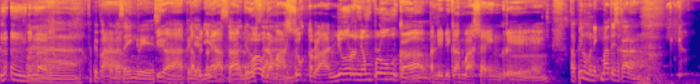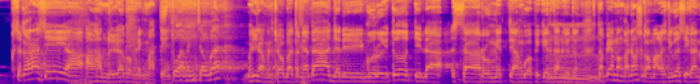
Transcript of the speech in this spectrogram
Mm-mm, bener. Nah, tapi pakai Nah, bahasa Inggris. Iya, Nah, tapi ternyata. Hmm. udah masuk terlanjur nyemplung ke pendidikan bahasa Inggris. Tapi lu menikmati sekarang. Sekarang sih ya alhamdulillah gue menikmati. Setelah mencoba, Iya mencoba ternyata jadi guru itu tidak serumit yang gue pikirkan gitu. Hmm. Tapi emang kadang suka malas juga sih kan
